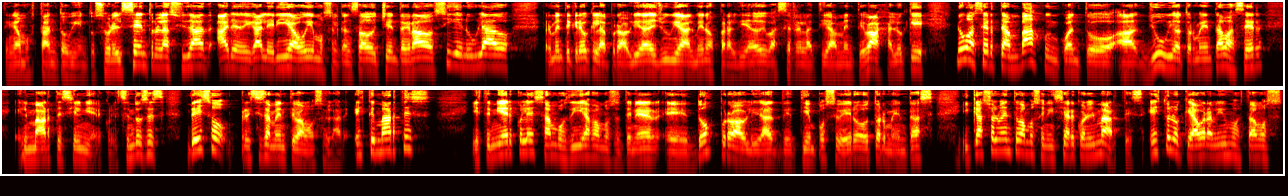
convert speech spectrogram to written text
tengamos tanto viento. Sobre el centro de la ciudad, área de galería, hoy hemos alcanzado 80 grados, sigue nublado. Realmente creo que la probabilidad de lluvia, al menos para el día de hoy, va a ser relativamente baja. Lo que no va a ser tan bajo en cuanto a lluvia o tormenta va a ser el martes y el miércoles. Entonces, de eso precisamente vamos a hablar. Este martes y este miércoles, ambos días, vamos a tener eh, dos probabilidades de tiempo severo o tormentas. Y casualmente vamos a iniciar con el martes. Esto es lo que ahora mismo estamos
